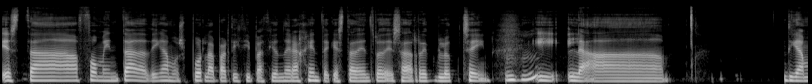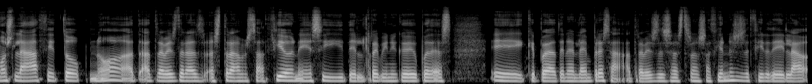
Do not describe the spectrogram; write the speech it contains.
está fomentada, digamos, por la participación de la gente que está dentro de esa red blockchain y la digamos, la hace top, ¿no? A, a través de las, las transacciones y del revenue que puedas eh, que pueda tener la empresa a través de esas transacciones, es decir, de la,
